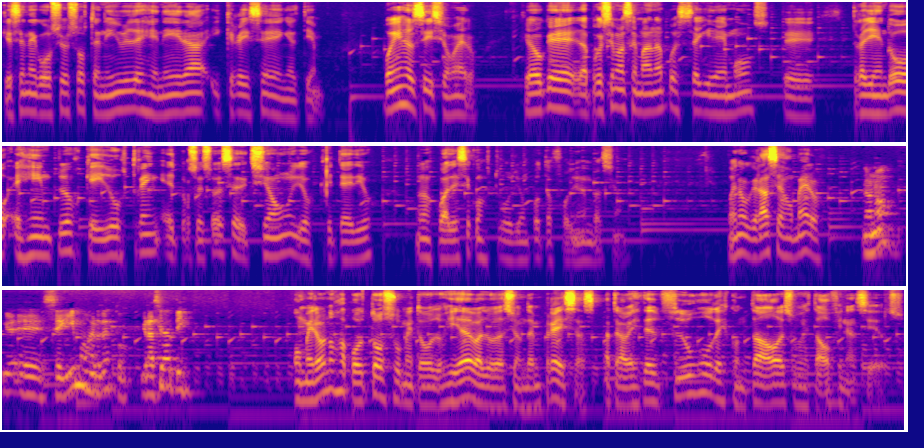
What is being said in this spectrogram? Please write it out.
que ese negocio es sostenible, genera y crece en el tiempo. Buen ejercicio, Mero. Creo que la próxima semana pues seguiremos eh, trayendo ejemplos que ilustren el proceso de selección y los criterios con los cuales se construye un portafolio de inversión. Bueno, gracias, Homero. No, no, eh, seguimos, Ernesto. Gracias a ti. Homero nos aportó su metodología de valoración de empresas a través del flujo descontado de sus estados financieros,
